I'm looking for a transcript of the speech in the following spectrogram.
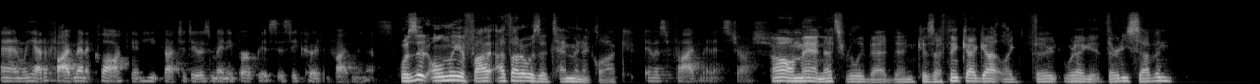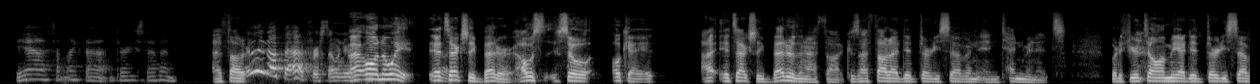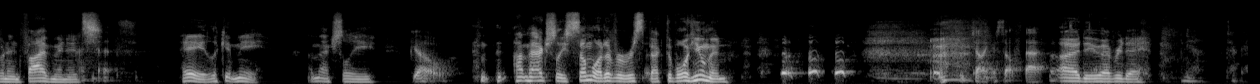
And we had a five minute clock and he got to do as many burpees as he could in five minutes. Was it only a five i thought it was a 10 minute clock. It was five minutes josh. Oh man that's really bad then. Because i think i got like 30 what did i get 37 yeah something like that 37 i thought really not bad for someone who I, oh no wait it's actually better. I was so okay I, it's actually better than i thought because i thought i did 37 in 10 minutes but if you're telling me i did 37 in five minutes, five minutes. hey look at me i'm actually go I'm actually somewhat of a respectable human. Keep telling yourself that. I do every day. Yeah, it's okay.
